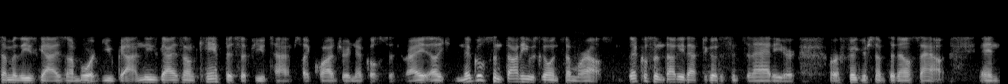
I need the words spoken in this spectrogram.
some of these guys on board. You've gotten these guys on campus a few times, like Quadre Nicholson, right? Like Nicholson thought he was going somewhere else. Nicholson thought he'd have to go to Cincinnati or or figure something else out. And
